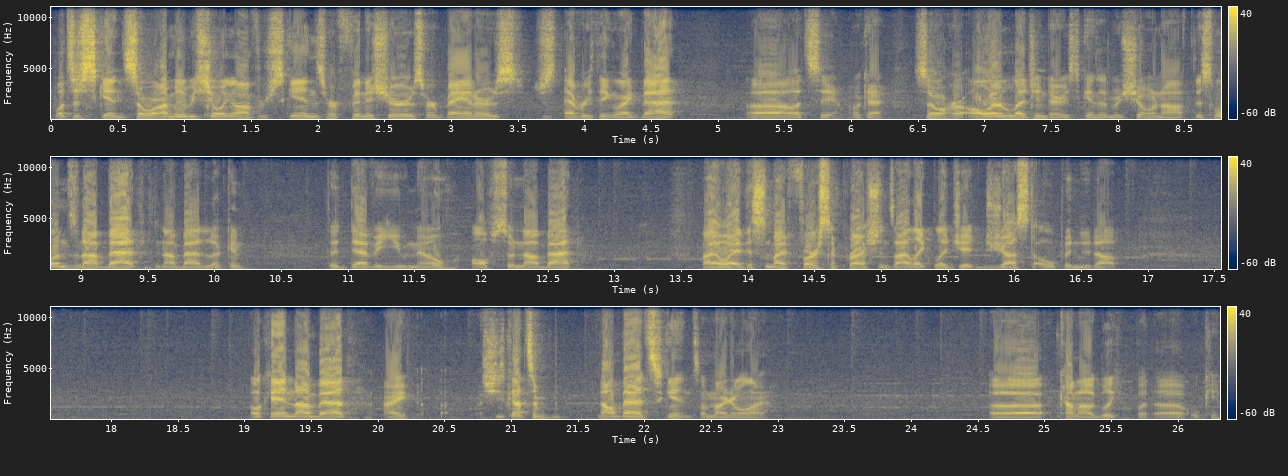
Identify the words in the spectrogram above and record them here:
What's her skin? So I'm going to be showing off her skins, her finishers, her banners, just everything like that. Uh, let's see. Okay, so her all her legendary skins I'm be showing off. This one's not bad, not bad looking. The Devi you know, also not bad. By the way, this is my first impressions. I like legit just opened it up. Okay, not bad. I, she's got some not bad skins. I'm not gonna lie. Uh, kind of ugly, but uh, okay.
